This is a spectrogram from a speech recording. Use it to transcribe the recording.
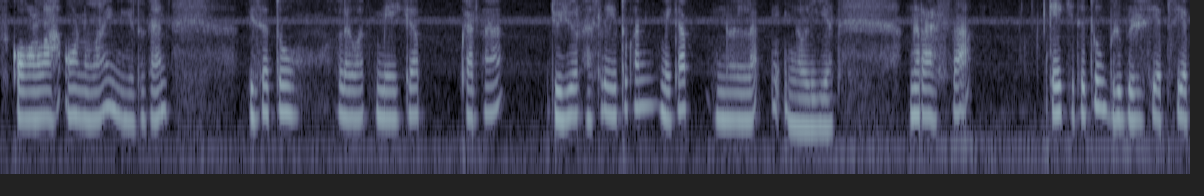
sekolah online gitu kan bisa tuh lewat makeup karena jujur asli itu kan makeup ngel ngeliat ngerasa kayak gitu tuh berber siap-siap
